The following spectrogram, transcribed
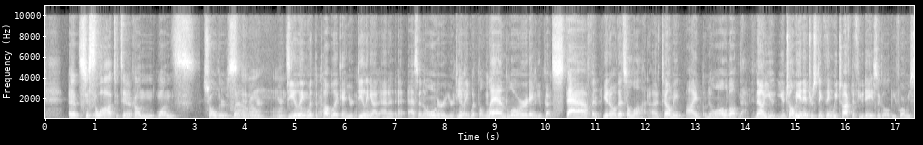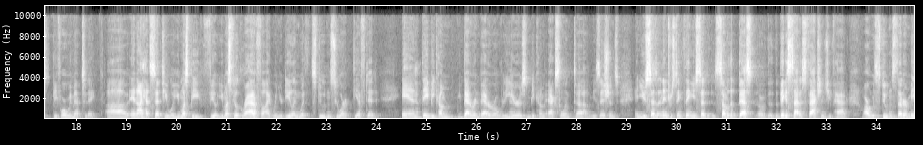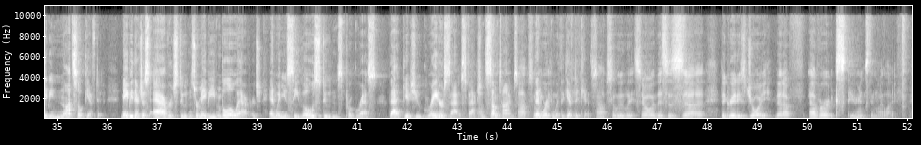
it's just a lot to take on one's shoulders. Well, you know, you're, you're dealing with the yeah. public and you're dealing at, at a, as an owner, you're dealing with the landlord and you've got staff and, you know, that's a lot. Uh, tell me, I know all about that. Now, you, you told me an interesting thing. We talked a few days ago before we, before we met today. Uh, and I had said to you, well, you must, be, feel, you must feel gratified when you're dealing with students who are gifted and Yeah. they become better and better over the years and become excellent uh, musicians. And you said an interesting thing. You said some of the best or the, the biggest satisfactions you've had are with students that are maybe not so gifted. Maybe they're just average students or maybe even below average. And when you see those students progress, that gives you greater satisfaction sometimes than working with the gifted kids. Absolutely. So this is uh, the greatest joy that I've ever experienced in my life.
